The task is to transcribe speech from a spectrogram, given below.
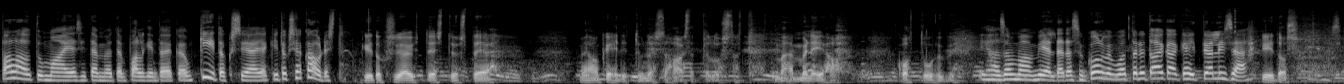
palautumaan ja sitä myöten palkintoja. Kiitoksia ja kiitoksia kaudesta. Kiitoksia yhteistyöstä ja me on kehitetty näissä haastatteluissa. Tämähän meni ihan kohtuu hyvin. Ihan samaa mieltä. Tässä on kolme vuotta nyt aikaa kehittyä lisää. Kiitos. Kiitos.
